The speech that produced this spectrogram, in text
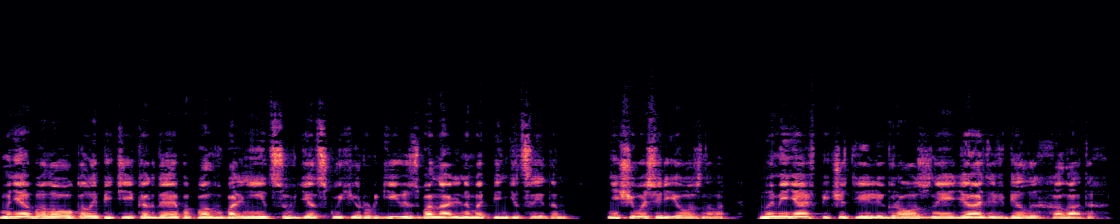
Мне было около пяти, когда я попал в больницу, в детскую хирургию с банальным аппендицитом. Ничего серьезного, но меня впечатлили грозные дяди в белых халатах.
